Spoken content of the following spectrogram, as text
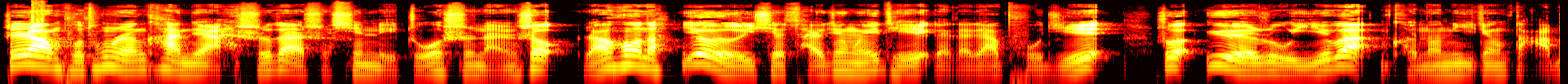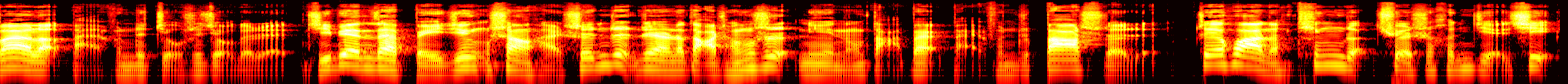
这让普通人看见，实在是心里着实难受。然后呢，又有一些财经媒体给大家普及，说月入一万，可能你已经打败了百分之九十九的人。即便在北京、上海、深圳这样的大城市，你也能打败百分之八十的人。这话呢，听着确实很解气。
